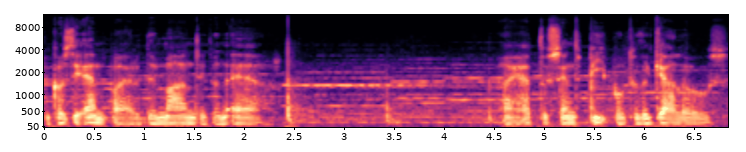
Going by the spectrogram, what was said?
because the empire demanded an heir. I had to send people to the gallows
